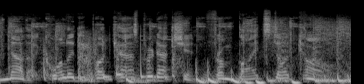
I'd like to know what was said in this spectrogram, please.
another quality podcast production from Bytes.com.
